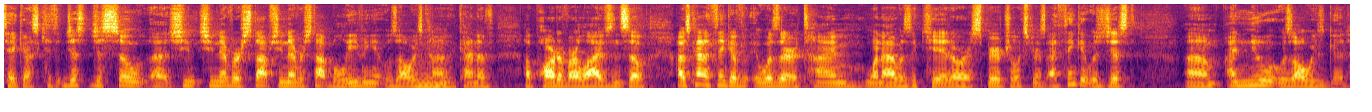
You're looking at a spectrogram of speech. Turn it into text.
take us kids, just just so uh, she she never stopped. She never stopped believing. It was always kind of kind of a part of our lives. And so I was kind of think of was there a time when I was a kid or a spiritual experience? I think it was just um, I knew it was always good.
